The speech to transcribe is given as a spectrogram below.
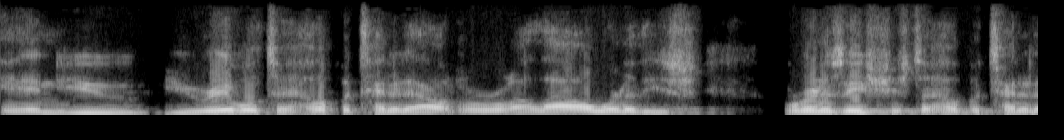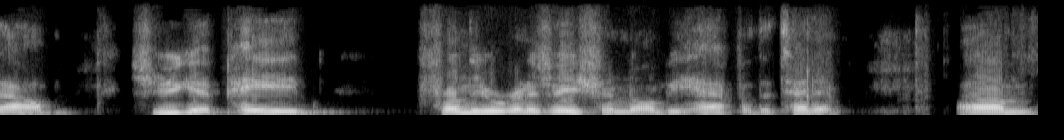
and you you're able to help a tenant out or allow one of these organizations to help a tenant out, so you get paid from the organization on behalf of the tenant. Um,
